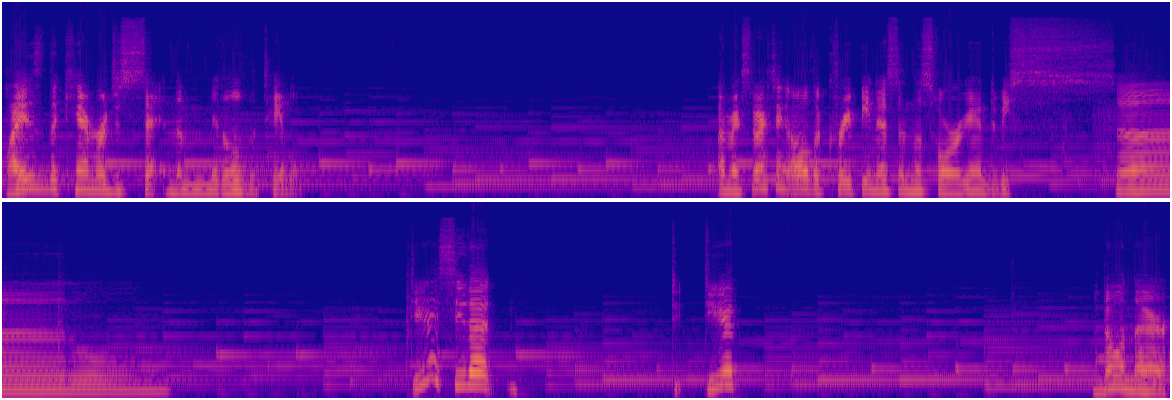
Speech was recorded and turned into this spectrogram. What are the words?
Why is the camera just set in the middle of the table? I'm expecting all the creepiness in this horror game to be subtle. Do you guys see that? Do, do you... There's no one there.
